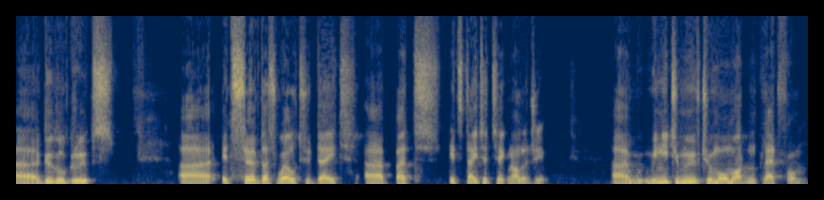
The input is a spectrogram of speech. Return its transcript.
uh, Google Groups. Uh, it served us well to date, uh, but it's dated technology. Uh, we need to move to a more modern platform.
